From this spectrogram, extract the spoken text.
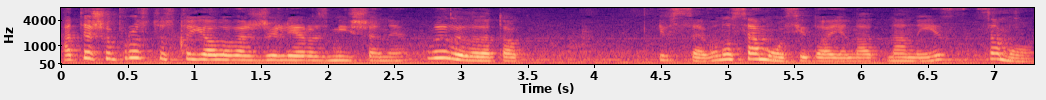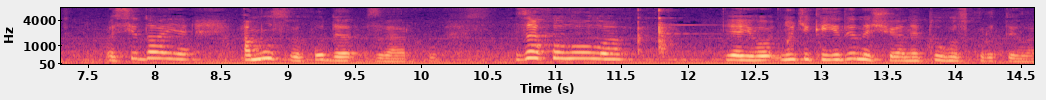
А те, що просто стояло у вас желе розмішане, вилили отак. І все. Воно само осідає на, на низ, само осідає, а мус виходить зверху. Захололо. Я його, ну тільки єдине, що я не туго скрутила.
